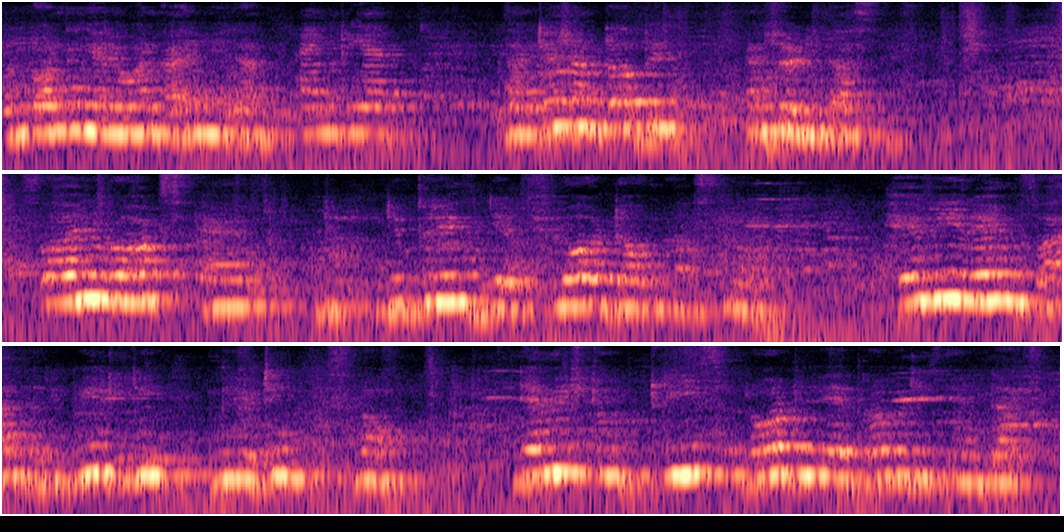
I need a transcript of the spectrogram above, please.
Good morning everyone, I am Miran. I am Riyan. Presentation topic natural disaster. Soil rocks and debris that flow down a slope. Heavy rainfall repeatedly melting snow. Damage to trees, roadway, properties and life.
